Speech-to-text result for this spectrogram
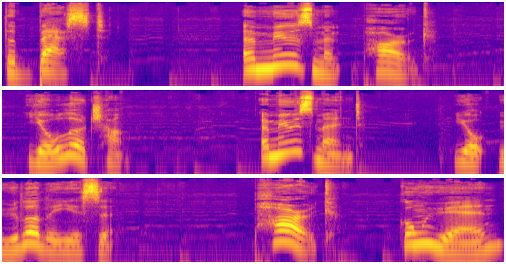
the best amusement park 游乐场，amusement 有娱乐的意思，park 公园，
